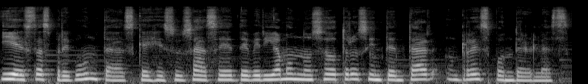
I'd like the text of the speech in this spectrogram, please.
Y estas preguntas que Jesús hace deberíamos nosotros intentar responderlas.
